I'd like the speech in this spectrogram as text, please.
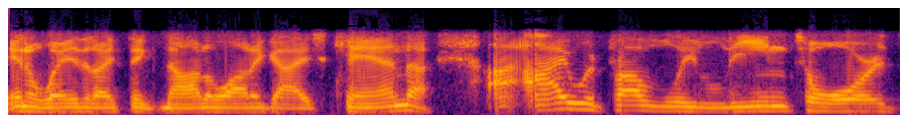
in a way that I think not a lot of guys can. Uh, I, I would probably lean towards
